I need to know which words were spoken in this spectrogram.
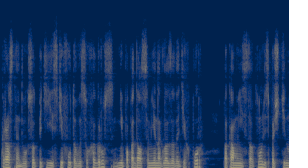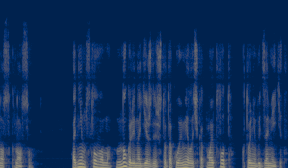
Красный 250-футовый сухогруз не попадался мне на глаза до тех пор, пока мы не столкнулись почти нос к носу. Одним словом, много ли надежды, что такую мелочь, как мой плод, кто-нибудь заметит?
